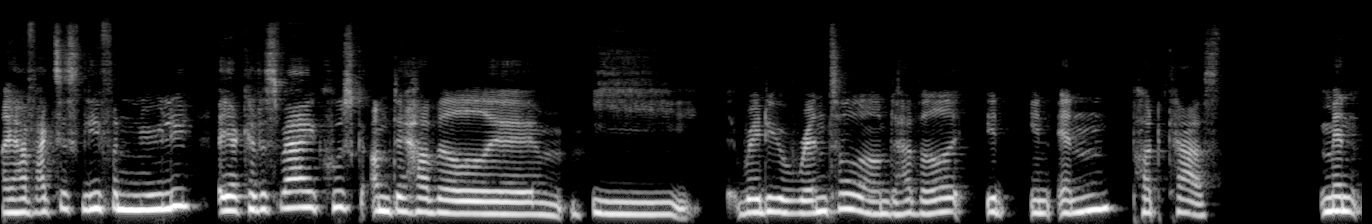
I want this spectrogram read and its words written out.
Og jeg har faktisk lige for nylig, og jeg kan desværre ikke huske, om det har været øh, i Radio Rental, eller om det har været et, en anden podcast. Men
